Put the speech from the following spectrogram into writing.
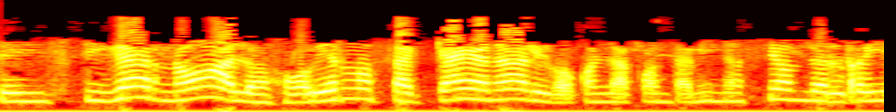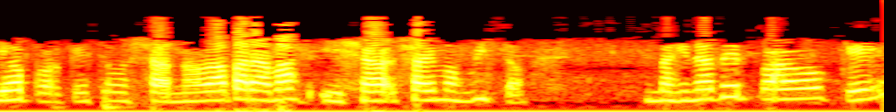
instigar ¿no? a los gobiernos a que hagan algo con la contaminación del río porque eso ya no da para más y ya, ya hemos visto. Imagínate, Pau, que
